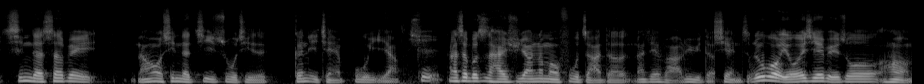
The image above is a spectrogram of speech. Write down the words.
新的设备，然后新的技术，其实跟以前也不一样，是，那是不是还需要那么复杂的那些法律的限制？如果有一些，比如说哈。哦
